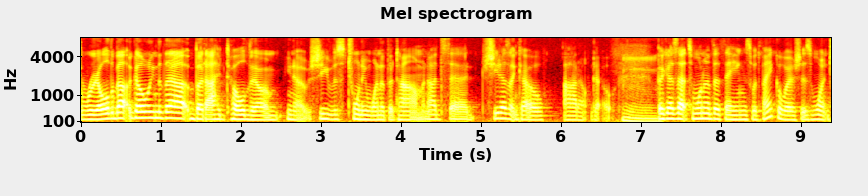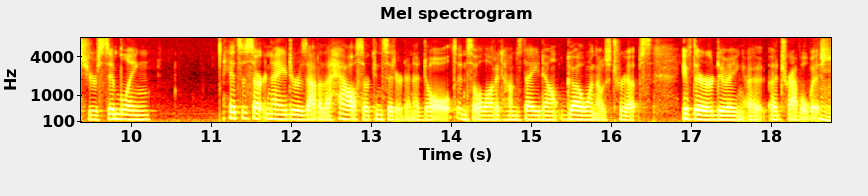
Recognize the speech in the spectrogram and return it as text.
thrilled about going to that, but I had told them, you know, she was 21 at the time, and I'd said, she doesn't go, I don't go. Because that's one of the things with Make a Wish is once your sibling hits a certain age or is out of the house, they're considered an adult. And so a lot of times they don't go on those trips if they're doing a, a travel wish.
